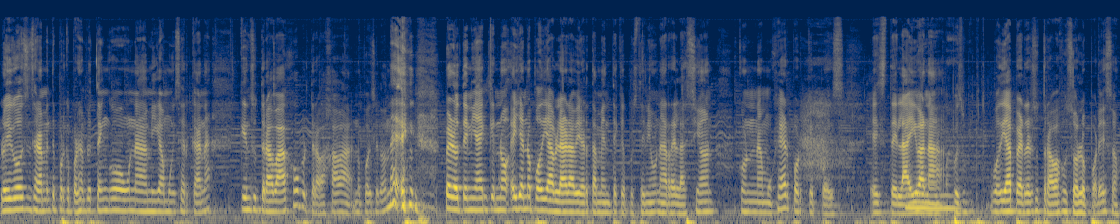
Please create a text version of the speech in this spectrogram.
Lo digo sinceramente porque por ejemplo tengo una amiga muy cercana que en su trabajo, porque trabajaba, no puedo decir dónde, pero tenía que no, ella no podía hablar abiertamente que pues tenía una relación con una mujer porque pues este la iban a pues podía perder su trabajo solo por eso.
